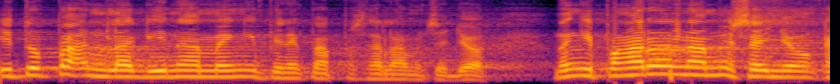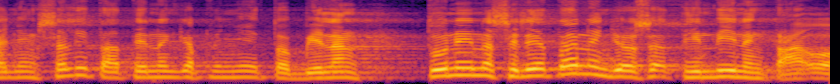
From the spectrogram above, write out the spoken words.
Ito pa ang lagi namin ipinagpapasalamat sa Diyos. Nang ipangaral namin sa inyo ang kanyang salita, tinanggap ninyo ito bilang tunay na salita ng Diyos at hindi ng tao.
